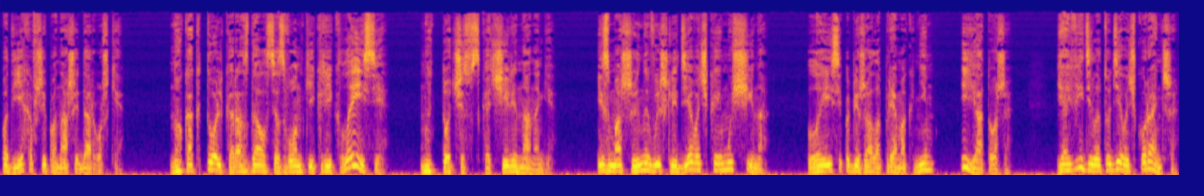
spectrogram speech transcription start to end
подъехавший по нашей дорожке. Но как только раздался звонкий крик Лейси, мы тотчас вскочили на ноги. Из машины вышли девочка и мужчина. Лейси побежала прямо к ним, и я тоже. Я видел эту девочку раньше.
